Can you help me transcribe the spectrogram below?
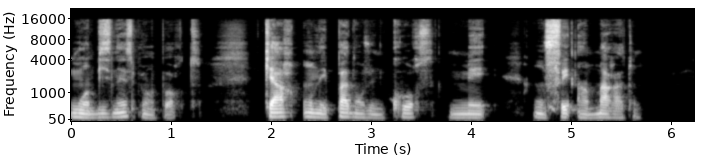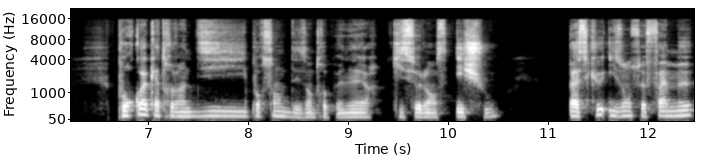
ou un business, peu importe. Car on n'est pas dans une course, mais on fait un marathon. Pourquoi 90% des entrepreneurs qui se lancent échouent? Parce qu'ils ont ce fameux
